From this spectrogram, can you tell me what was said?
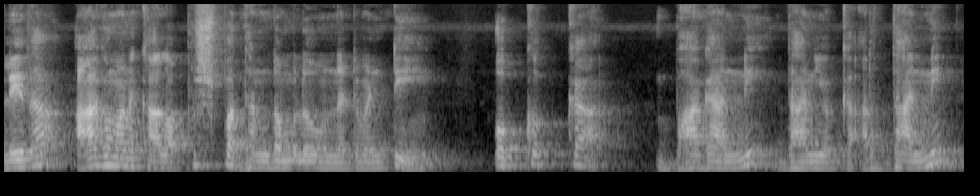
లేదా ఆగమన కాల పుష్పదండంలో ఉన్నటువంటి ఒక్కొక్క భాగాన్ని దాని యొక్క అర్థాన్ని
